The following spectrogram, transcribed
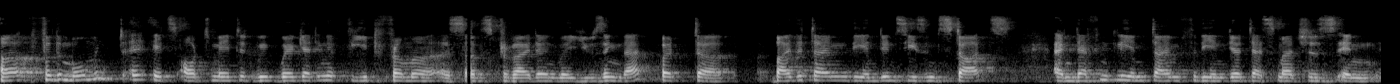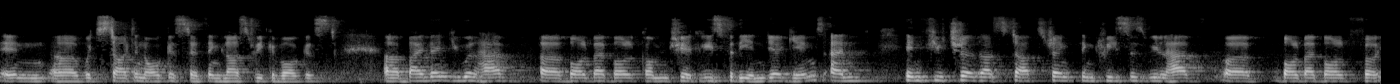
Uh, for the moment, it's automated. We, are getting a feed from a, a, service provider and we're using that. But uh, by the time the Indian season starts, and definitely in time for the India Test matches in, in uh, which start in August, I think last week of August, uh, by then you will have ball by ball commentary, at least for the India games. And in future, as our staff strength increases, we'll have ball by ball for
